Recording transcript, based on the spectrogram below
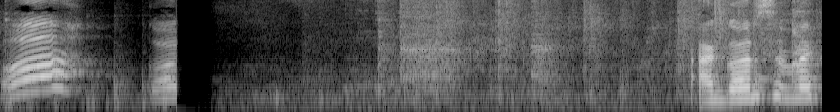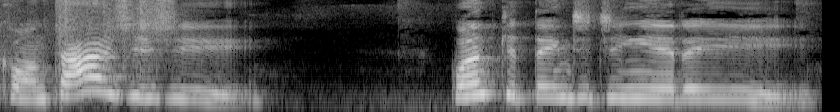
Ó, agora... você vai contar, Gigi? Quanto que tem de dinheiro aí?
